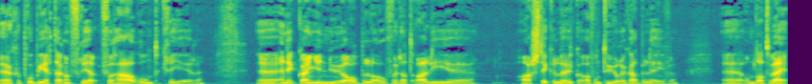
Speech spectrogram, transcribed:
geprobeerd daar een verhaal rond te creëren. En ik kan je nu al beloven dat Ali hartstikke leuke avonturen gaat beleven. omdat wij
